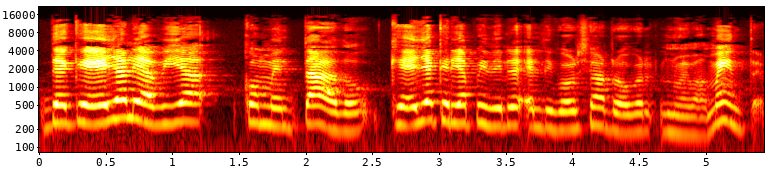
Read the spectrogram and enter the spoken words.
de que ella le había comentado que ella quería pedirle el divorcio a Robert nuevamente.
